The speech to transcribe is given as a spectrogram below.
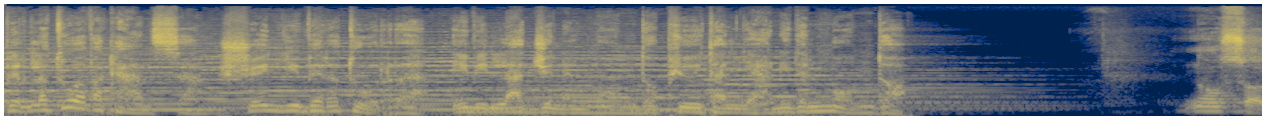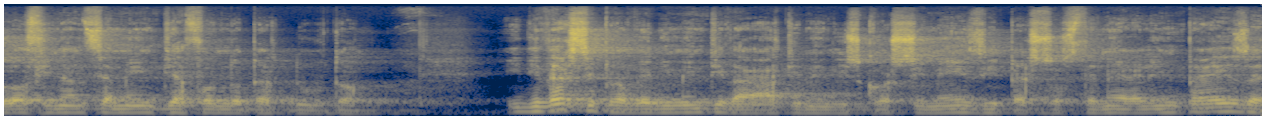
Per la tua vacanza scegli Veratur, i villaggi nel mondo più italiani del mondo. Non solo finanziamenti a fondo perduto. I diversi provvedimenti varati negli scorsi mesi per sostenere le imprese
